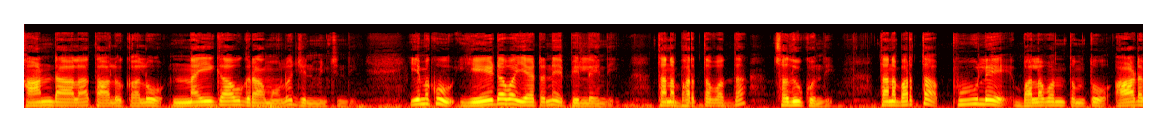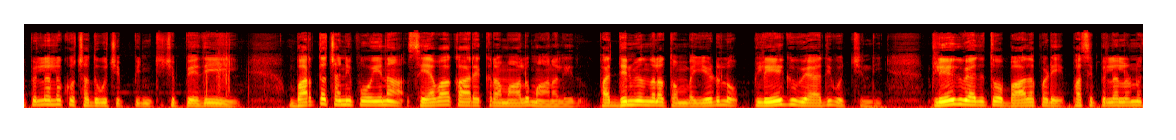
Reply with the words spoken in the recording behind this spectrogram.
ఖాండాల తాలూకాలో నైగావ్ గ్రామంలో జన్మించింది. ఈమెకు ఏడవ ఏటనే పెళ్ళైంది. తన భర్త వద్ద చదువుకుంది. తన భర్త పూలే బలవంతంతో ఆడపిల్లలకు చదువు చెప్పించి చెప్పేది. భర్త చనిపోయిన సేవా కార్యక్రమాలు మానలేదు. పద్దెనిమిది వందల తొంభై ఏడులో ప్లేగు వ్యాధి వచ్చింది. ప్లేగు వ్యాధితో బాధపడే పసిపిల్లలను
